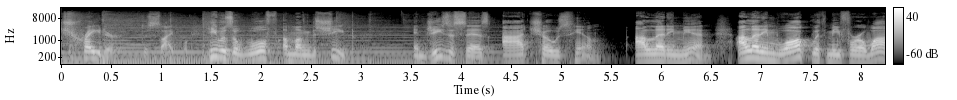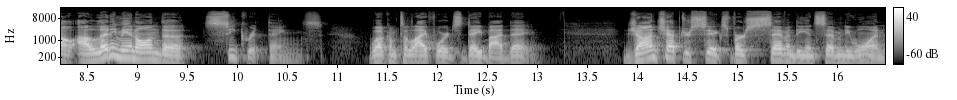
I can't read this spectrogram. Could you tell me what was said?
traitor disciple. He was a wolf among the sheep. And Jesus says, I chose him. I let him in. I let him walk with me for a while. I let him in on the secret things. Welcome to Life Words Day by Day. John chapter 6, verse 70 and 71,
